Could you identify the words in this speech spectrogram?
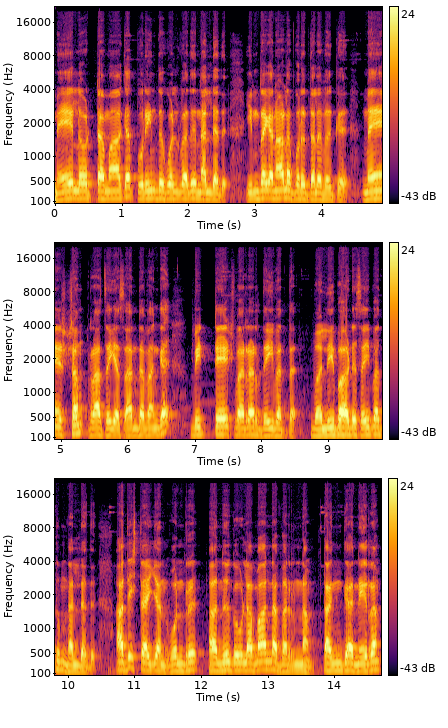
மேலோட்டமாக புரிந்து கொள்வது நல்லது. இன்றைய நாளை பொறுத்தளவுக்கு மேஷம் ராசியை சார்ந்தவங்க விட்டேஸ்வரர் தெய்வத்தை வழிபாடு செய்வதும் நல்லது. அதிர்ஷ்ட எண் ஒன்று அனுகூலமான வர்ணம் தங்க நிறம்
